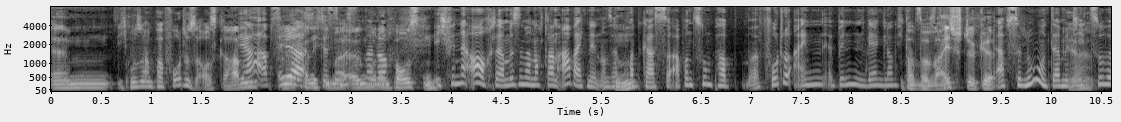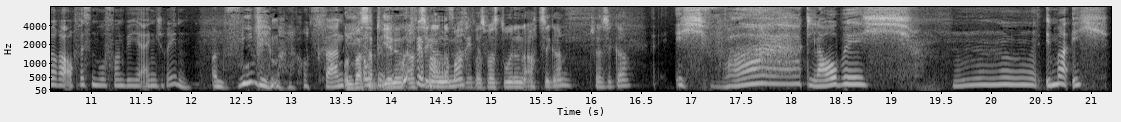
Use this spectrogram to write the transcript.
ähm, ich muss noch ein paar Fotos ausgraben. Ja, absolut. Vielleicht kann ich die Das mal müssen irgendwo noch, posten. Ich finde auch, da müssen wir noch dran arbeiten in unserem Podcast. So ab und zu ein paar äh, Foto einbinden wären, glaube ich, Ein paar ganz wichtig. Beweisstücke. Absolut, damit Ja. die Zuhörer auch wissen, wovon wir hier eigentlich reden. Und wie wir mal aussahen. Und was Oh, habt ihr in den gut, wir 80ern mal gemacht? Was warst du in den 80ern, Jessica? Ich war, glaube ich, hm, immer ich.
